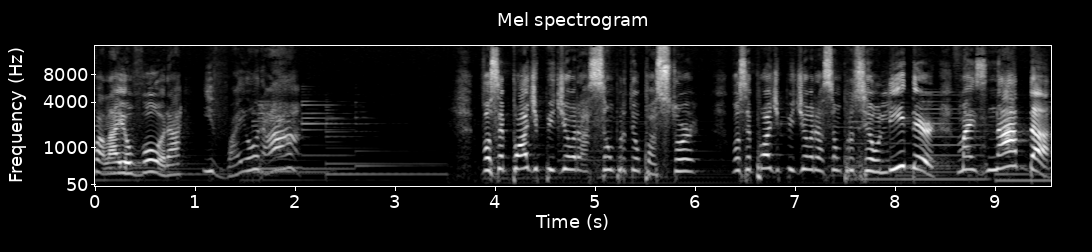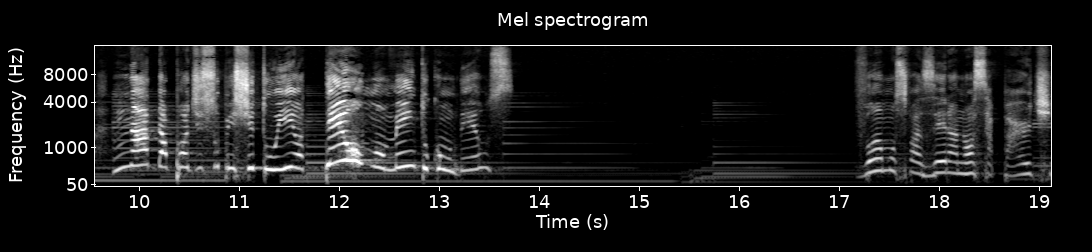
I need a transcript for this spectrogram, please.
falar, eu vou orar. E vai orar. Você pode pedir oração para o teu pastor. Você pode pedir oração para o seu líder, mas nada, nada pode substituir o teu momento com Deus. Vamos fazer a nossa parte.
